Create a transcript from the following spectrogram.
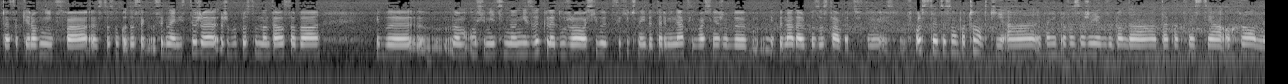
często kierownictwa w stosunku do sygnalisty, że, że po prostu no, ta osoba jakby no, musi mieć no, niezwykle dużo siły psychicznej determinacji właśnie, żeby jakby nadal pozostawać w tym miejscu. W Polsce to są początki, a panie profesorze, jak wygląda taka kwestia ochrony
